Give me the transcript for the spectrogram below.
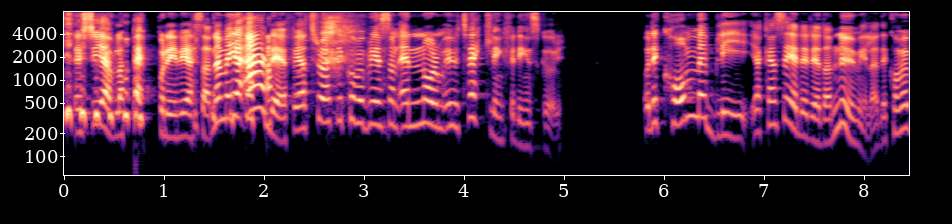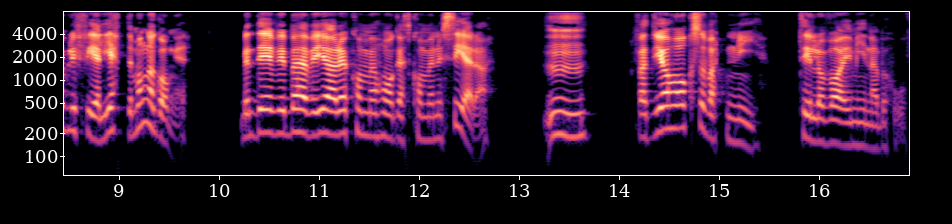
Jag är så jävla pepp på din resa. Nej men jag är det, för jag tror att det kommer bli en sån enorm utveckling för din skull. Och det kommer bli, jag kan säga det redan nu Milla, det kommer bli fel jättemånga gånger. Men det vi behöver göra är komma ihåg att kommunicera. Mm. För att jag har också varit ny till att vara i mina behov.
